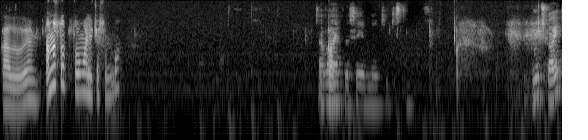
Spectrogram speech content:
Кави. А ну стоп, тут ламаю часу нема. Давай, пиши, блядь, якісь там. Ну, чекай.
